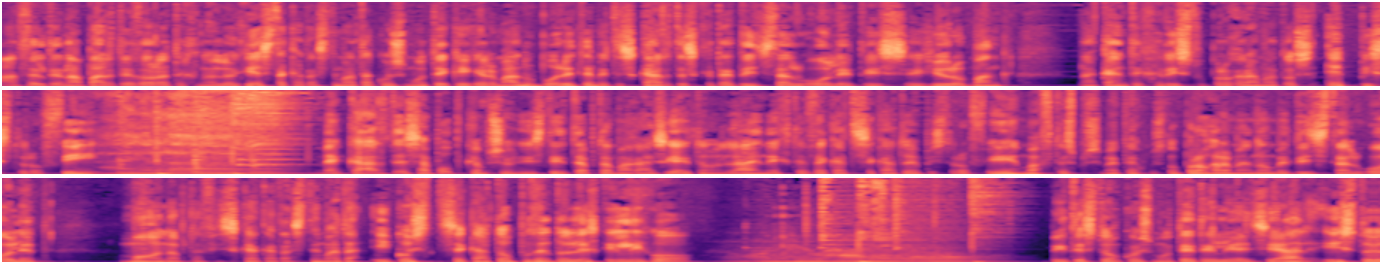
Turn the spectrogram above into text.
Αν θέλετε να πάρετε δώρα τεχνολογίες στα καταστήματα Κοσμοτέ και Γερμανού μπορείτε με τις κάρτες και τα digital wallet της Eurobank να κάνετε χρήση του προγράμματος επιστροφή με κάρτες από όπου και ψωνίστε είτε από τα μαγαζιά είτε online έχετε 10% επιστροφή με αυτές που συμμετέχουν στο πρόγραμμα ενώ με digital wallet μόνο από τα φυσικά καταστήματα 20% που δεν το λες και λίγο Μπείτε στο κοσμοτέ.gr ή στο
